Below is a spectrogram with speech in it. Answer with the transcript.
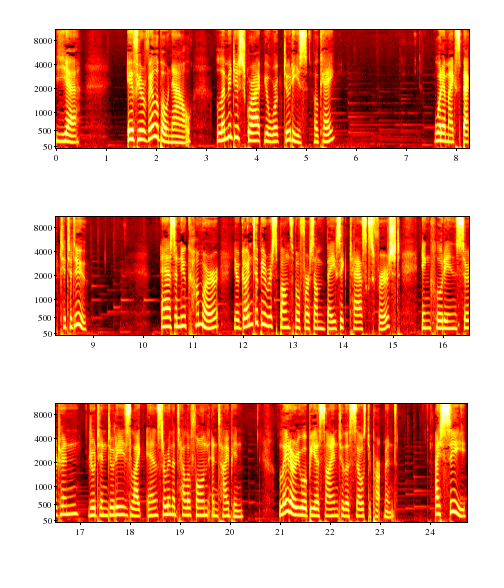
Yeah, if you're available now, let me describe your work duties, okay? What am I expected to do? As a newcomer, you're going to be responsible for some basic tasks first, including certain routine duties like answering the telephone and typing. Later, you will be assigned to the sales department. I see.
